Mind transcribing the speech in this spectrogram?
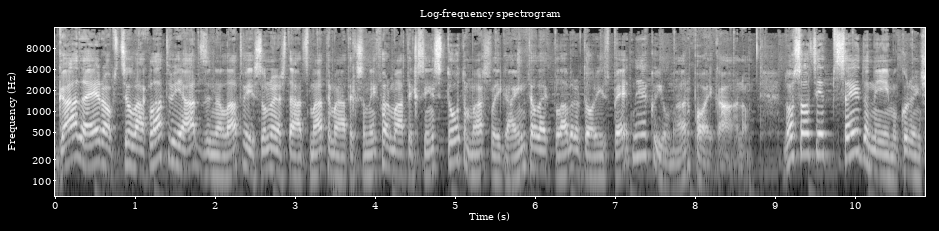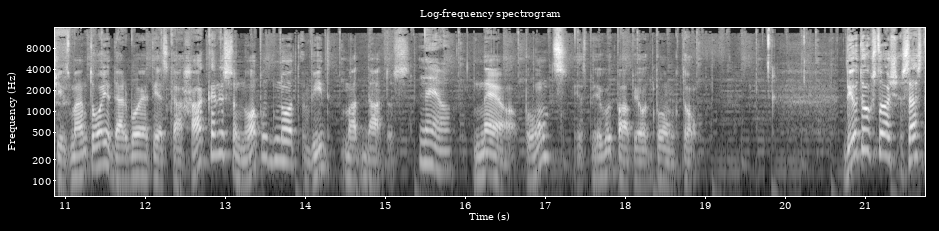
gada Eiropas cilvēku Latvijā atzina Latvijas Universitātes Matemātikas un Informātikas institūta mākslīgā intelekta laboratorijas pētnieku Ilmāru Poikānu. Nosauciet pseidonīmu, kur viņš izmantoja, darbojoties kā hakeris un nopludinot vidu datus. Neo. Neo. Punkts, iespējot papildu punktu. 2006.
